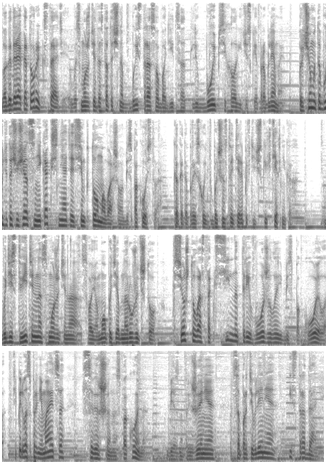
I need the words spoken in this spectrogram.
благодаря которой, кстати, вы сможете достаточно быстро освободиться от любой психологической проблемы. Причем это будет ощущаться не как снятие симптома вашего беспокойства, как это происходит в большинстве терапевтических техниках. Вы действительно сможете на своем опыте обнаружить, что все, что вас так сильно тревожило и беспокоило, теперь воспринимается совершенно спокойно, без напряжения, сопротивления и страданий.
